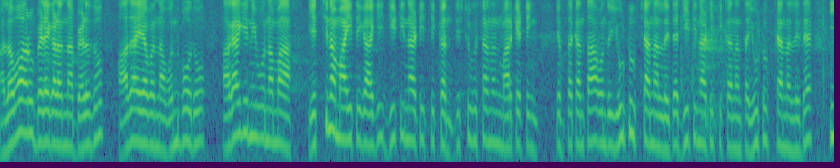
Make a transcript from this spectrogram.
ಹಲವಾರು ಬೆಳೆಗಳನ್ನು ಬೆಳೆದು ಆದಾಯವನ್ನು ಹೊಂದ್ಬೋದು. ಹಾಗಾಗಿ ನೀವು ನಮ್ಮ ಹೆಚ್ಚಿನ ಮಾಹಿತಿಗಾಗಿ G T Nati chicken distribution and marketing ಎಂಬತಕ್ಕಂಥ ಒಂದು ಯೂಟ್ಯೂಬ್ ಚಾನಲ್ ಇದೆ. ಜಿ ಟಿ ನಾಟಿ ಚಿಕನ್ ಅಂತ ಯೂಟ್ಯೂಬ್ ಚಾನಲ್ ಇದೆ. ಈ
